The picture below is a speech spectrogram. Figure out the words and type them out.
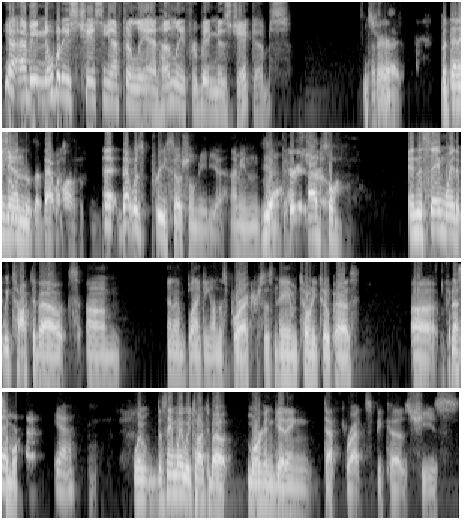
Yeah, I mean, nobody's chasing after Leann Hunley for being Ms. Jacobs. That's, That's fair. right. But then again, Goes at that was heart. that, that was pre social media. I mean, Yeah, there is absolutely. in the same way that we talked about, um, and I'm blanking on this poor actress's name, Toni Topaz, uh, Vanessa. Mor- yeah, when the same way we talked about Morgan getting death threats because she's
